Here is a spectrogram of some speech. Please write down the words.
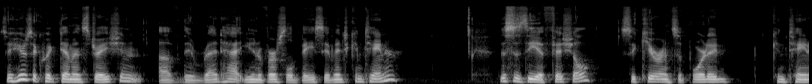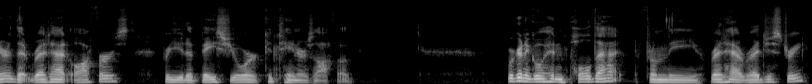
So here's a quick demonstration of the Red Hat Universal Base Image Container. This is the official, secure and supported container that Red Hat offers for you to base your containers off of. We're going to go ahead and pull that from the Red Hat registry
